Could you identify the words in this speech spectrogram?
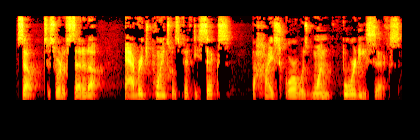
So to sort of set it up, average points was fifty six. The high score was one forty six.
